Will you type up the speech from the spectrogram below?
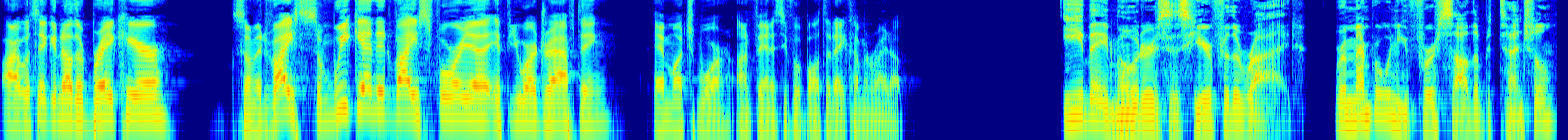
All right, we'll take another break here. Some advice, some weekend advice for you if you are drafting, and much more on Fantasy Football Today coming right up. eBay Motors is here for the ride. Remember when you first saw the potential?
